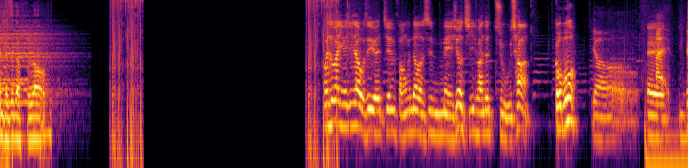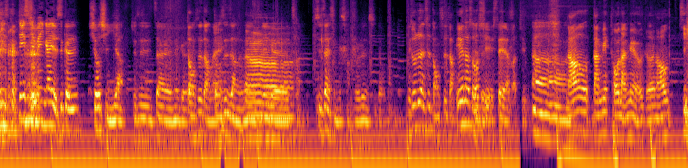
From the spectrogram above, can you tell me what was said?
跟着这个 flow。欢迎收看《音乐记下》，我是袁。今天访问到的是美秀集团的主唱狗博。有，呃嗨，第一 第一次见面应该也是跟修齐一样，就是在那个董事长的董事长的那个场，是在什么场合认识到他们？你说认识董事长，因为那时候写 say 了吧就，嗯，然后南面投南面儿歌，然后激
